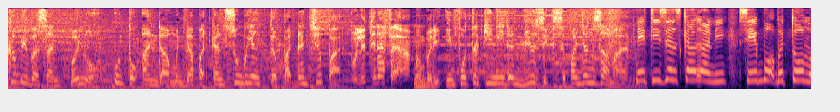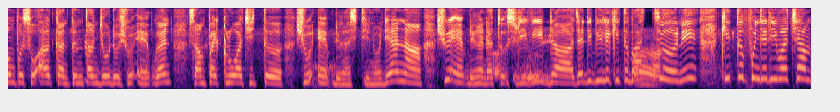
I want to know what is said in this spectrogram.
kebebasan penuh untuk anda mendapatkan sumber yang tepat dan cepat. Bulletin FM memberi info terkini dan muzik sepanjang zaman. Netizen sekarang ni sibuk betul mempersoalkan tentang jodoh Syuib kan. Sampai keluar cerita Syuib dengan Siti Nodiana, Syuib dengan Datuk Seri Vida. Jadi bila kita baca ni, kita pun jadi macam,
